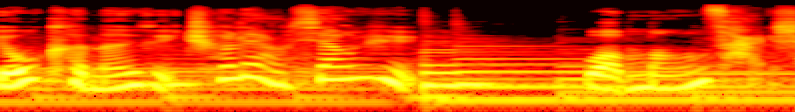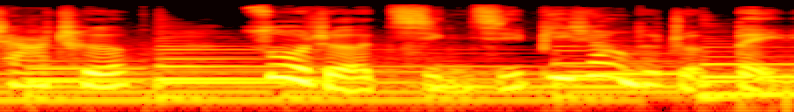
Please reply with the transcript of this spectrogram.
有可能与车辆相遇，我猛踩刹车，做着紧急避让的准备。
